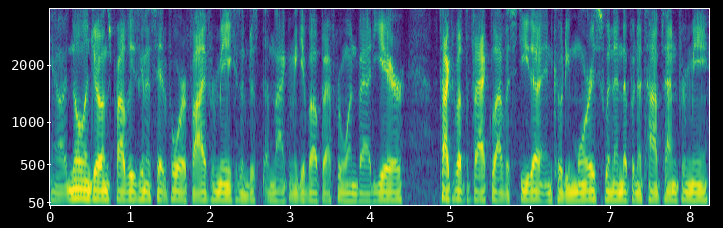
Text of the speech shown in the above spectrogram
you know, Nolan Jones probably is going to sit four or five for me because I'm just I'm not going to give up after one bad year. I've talked about the fact Lavastida and Cody Morris would end up in a top ten for me.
